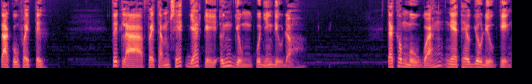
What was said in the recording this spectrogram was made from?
ta cũng phải tư. Tức là phải thẩm xét giá trị ứng dụng của những điều đó ta không mù quáng nghe theo vô điều kiện.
